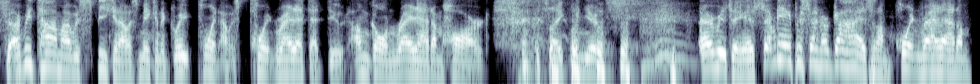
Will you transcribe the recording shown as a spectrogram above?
So every time I was speaking, I was making a great point. I was pointing right at that dude. I'm going right at him hard. It's like when you're everything is 78% are guys, and I'm pointing right at them.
